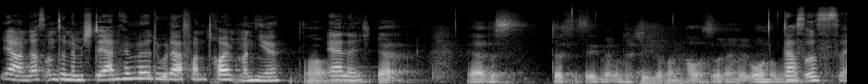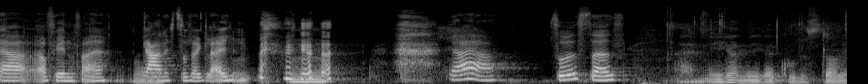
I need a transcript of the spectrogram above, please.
Ja, und das unter einem Sternhimmel, du, davon träumt man hier. Oh, Ehrlich. Ja, ja das das ist eben der Unterschied, ob man ein Haus oder eine Wohnung das hat. Das ist ja auf jeden Fall ja. gar nicht zu vergleichen. Mhm. ja, ja, so ist das. Mega, mega coole Story.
